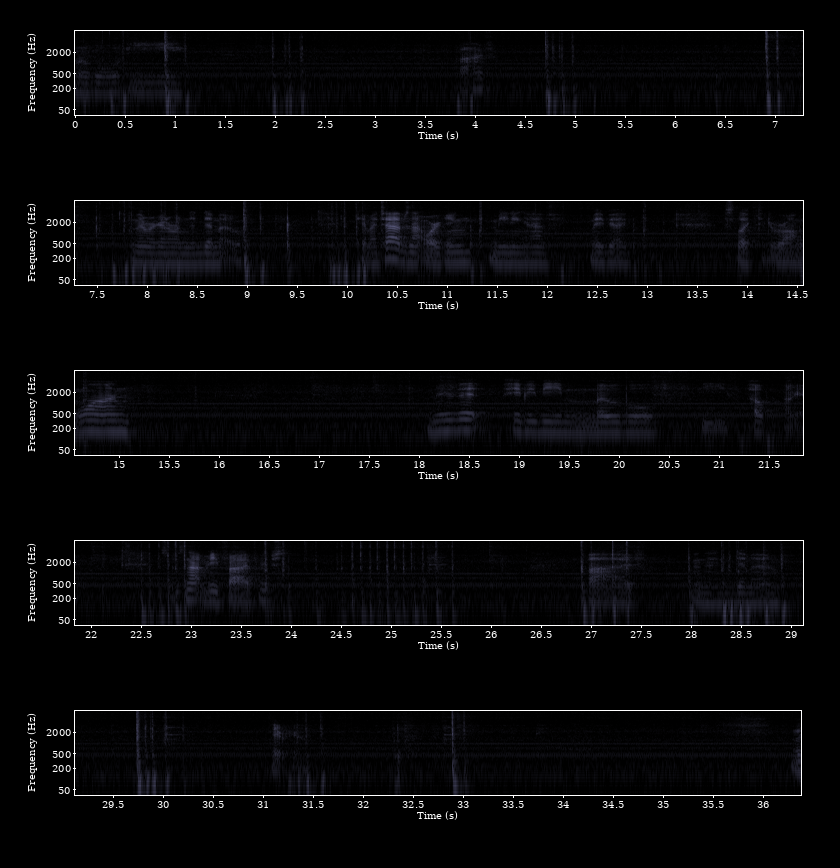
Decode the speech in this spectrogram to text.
mobile V five. And then we're gonna run the demo. Okay, my tab's not working, meaning I've, maybe I selected the wrong one. Move it, ABB mobile V, oh, okay. So it's not V5, oops. Five, and then demo. There we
